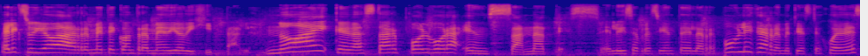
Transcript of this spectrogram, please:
Félix Ulloa arremete contra medio digital. No hay que gastar pólvora en zanates. El vicepresidente de la República arremetió este jueves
